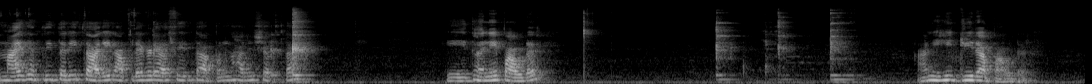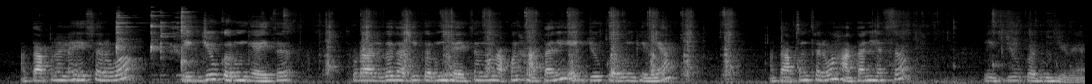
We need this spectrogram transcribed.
नाही घातली तरी चालेल आपल्याकडे असेल तर आपण घालू शकता. हे धने पावडर आणि ही जिरा पावडर आता आपल्याला हे सर्व एकजीव करून घ्यायचं. थोडं अलगद आधी करून घ्यायचं मग आपण हाताने एकजीव करून घेऊया. आता आपण सर्व हाताने असं एकजीव करून घेऊया.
